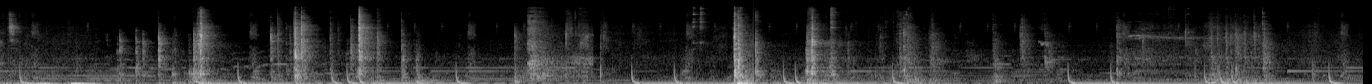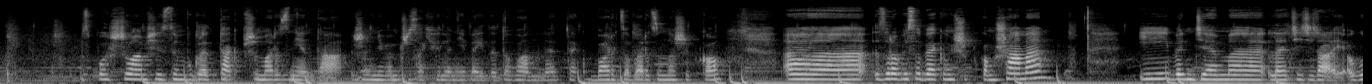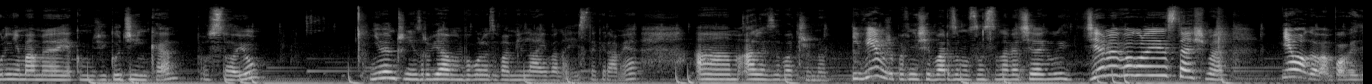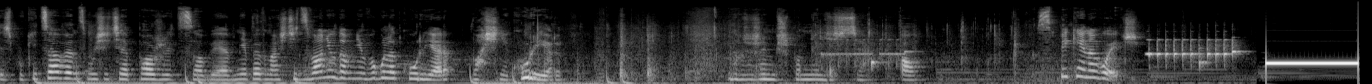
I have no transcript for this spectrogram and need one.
Spłaszczyłam się, jestem w ogóle tak przymarznięta, że nie wiem, czy za chwilę nie wejdę do wanny tak bardzo, bardzo na szybko. Eee, zrobię sobie jakąś szybką szamę i będziemy lecieć dalej. Ogólnie mamy jakąś godzinkę postoju. Nie wiem, czy nie zrobiłabym w ogóle z Wami live'a na Instagramie, um, ale zobaczymy. I wiem, że pewnie się bardzo mocno zastanawiacie, gdzie my w ogóle jesteśmy. Nie mogę Wam powiedzieć póki co, więc musicie pożyć sobie w niepewności. Dzwonił do mnie w ogóle kurier. Właśnie, kurier. Dobrze, że mi przypomnieliście. O. Speaking of which.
